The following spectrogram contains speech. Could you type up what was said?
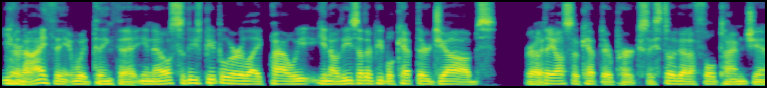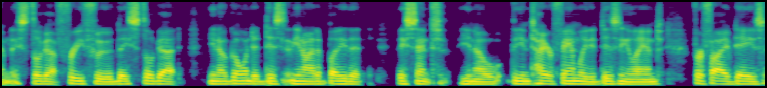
Even Right. I think would think that, you know. So these people are like, wow, we, you know, these other people kept their jobs, Right. but they also kept their perks. They still got a full time gym. They still got free food. They still got, you know, going to Disney. You know, I had a buddy that they sent, you know, the entire family to Disneyland for five days,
